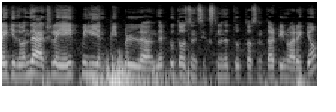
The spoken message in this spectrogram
லைக் இது வந்து ஆக்சுவலாக எயிட் மில்லியன் பீப்புளில் வந்து டூ தௌசண்ட் சிக்ஸ்லேருந்து டூ தௌசண்ட் தேர்ட்டின் வரைக்கும்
